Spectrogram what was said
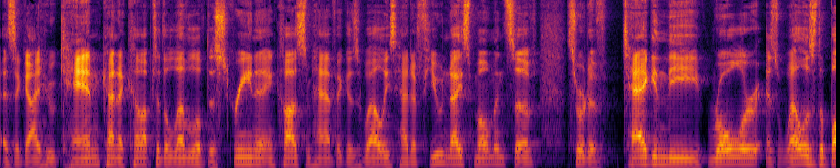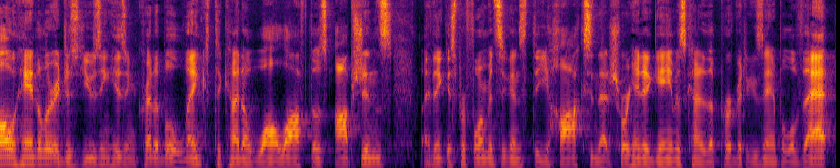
as a guy who can kind of come up to the level of the screen and cause some havoc as well. He's had a few nice moments of sort of tagging the roller as well as the ball handler and just using his incredible length to kind of wall off those options. I think his performance against the Hawks in that shorthanded game is kind of the perfect example of that.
